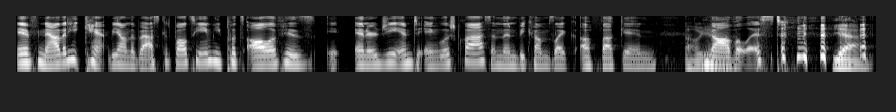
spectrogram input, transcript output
If now that he can't be on the basketball team, he puts all of his energy into English class and then becomes like a fucking Oh yeah. novelist. Yeah.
